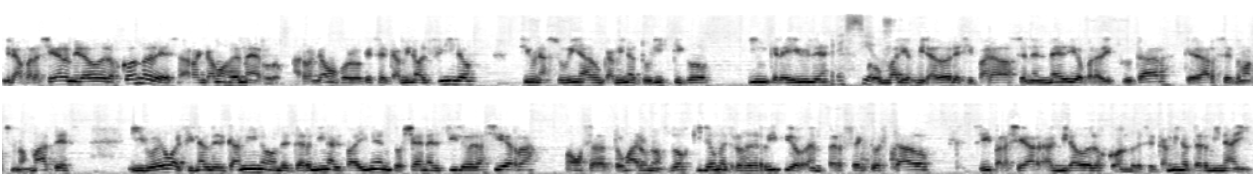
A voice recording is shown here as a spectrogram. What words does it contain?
Mira, para llegar al Mirador de los Cóndores arrancamos de Merlo, arrancamos por lo que es el Camino al Filo, tiene una subida de un camino turístico increíble, con varios miradores y paradas en el medio para disfrutar, quedarse, tomarse unos mates, y luego al final del camino, donde termina el pavimento, ya en el filo de la sierra, vamos a tomar unos dos kilómetros de ripio en perfecto estado, ¿sí? para llegar al Mirador de los Cóndores. El camino termina ahí,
